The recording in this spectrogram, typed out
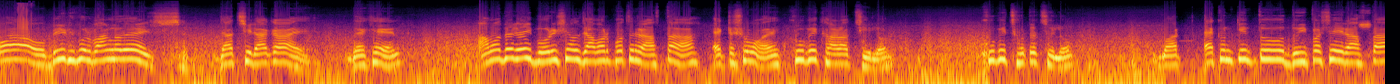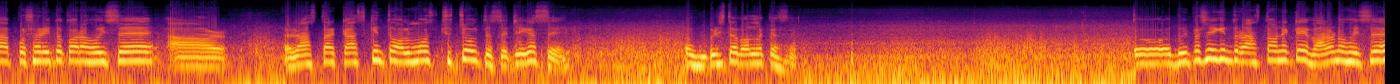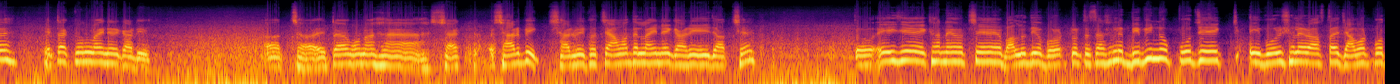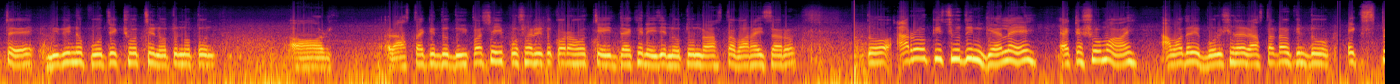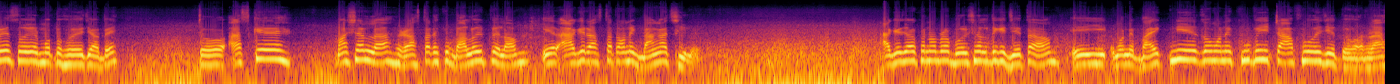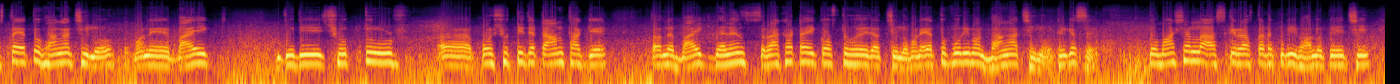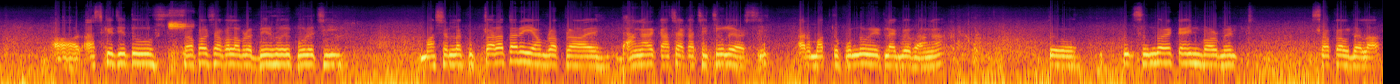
Wow beautiful Bangladesh যাচ্ছি ঢাকায়। দেখেন, আমাদের এই বরিশাল যাওয়ার পথের রাস্তা একটা সময় খুবই খারাপ ছিল, খুবই ছোট ছিল। বাট এখন কিন্তু দুই পাশেই রাস্তা প্রসারিত করা হয়েছে আর রাস্তার কাজ কিন্তু অলমোস্ট চলতেছে, ঠিক আছে? ব্রিজটা ভালো লাগতেছে। তো দুই পাশেই কিন্তু রাস্তা অনেকটাই বাড়ানো হয়েছে এটা কোন লাইনের গাড়ি? আচ্ছা এটা মনে হয় সার- সার্বিক সার্বিক হচ্ছে আমাদের লাইনে গাড়ি যাচ্ছে। তো এই যে এখানে হচ্ছে বালু দিয়ে বরট করতেছে, আসলে বিভিন্ন প্রজেক্ট এই বরিশালের রাস্তায় যাওয়ার পথে বিভিন্ন প্রজেক্ট হচ্ছে নতুন নতুন। আর রাস্তা কিন্তু দুই পাশেই প্রসারিত করা হচ্ছে, এই দেখেন, এই যে নতুন রাস্তা বাড়াইছে আরও। তো আরও কিছুদিন গেলে একটা সময় আমাদের এই বরিশালের রাস্তাটাও কিন্তু এক্সপ্রেস ওয়ের মতো হয়ে যাবে। তো আজকে মাসাল্লাহ রাস্তাটা খুব ভালোই পেলাম। এর আগে রাস্তাটা অনেক ভাঙা ছিল। আগে যখন আমরা বরিশাল দিকে যেতাম, এই মানে বাইক নিয়ে তো মানে খুবই টাফ হয়ে যেত। আর রাস্তা এত ভাঙা ছিল মানে বাইক যদি সত্তর পঁয়ষট্টিতে টান থাকে, তাহলে বাইক ব্যালেন্স রাখাটাই কষ্ট হয়ে যাচ্ছিল। মানে এত পরিমাণ ভাঙা ছিল, ঠিক আছে? তো মার্শাল্লাহ আজকের রাস্তাটা খুবই ভালো পেয়েছি। আর আজকে যেহেতু সকাল সকাল আমরা বের হয়ে পড়েছি মার্শাল্লাহ খুব তাড়াতাড়ি আমরা প্রায় ভাঙার কাছাকাছি চলে আসছি। আর মাত্র পনেরো মিনিট লাগবে ভাঙা। তো খুব সুন্দর একটা এনভায়রনমেন্ট সকালবেলা।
